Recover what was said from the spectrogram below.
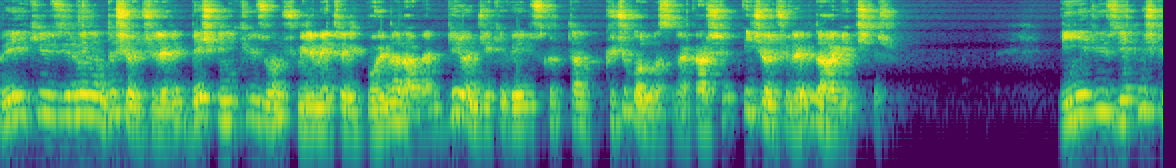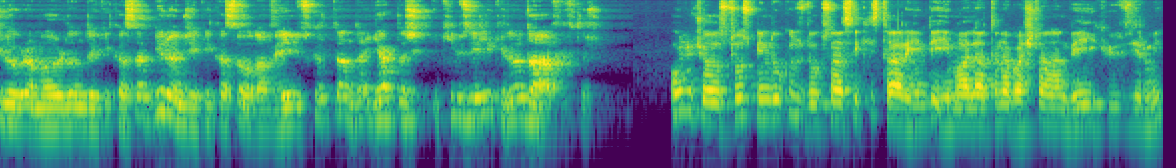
V220'nin dış ölçüleri 5213 mm'lik boyuna rağmen bir önceki V140'tan küçük olmasına karşı iç ölçüleri daha geniştir. 1770 kilogram ağırlığındaki kasa bir önceki kasa olan V140'tan da yaklaşık 250 kilo daha hafiftir. 13 Ağustos 1998 tarihinde imalatına başlanan V220,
